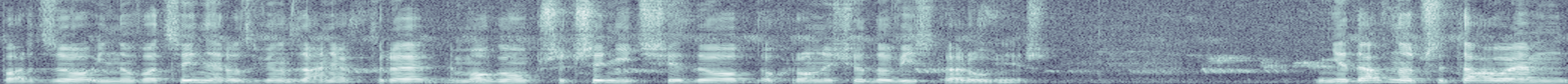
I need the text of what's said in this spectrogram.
bardzo innowacyjne rozwiązania, które mogą przyczynić się do ochrony środowiska również. Niedawno czytałem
